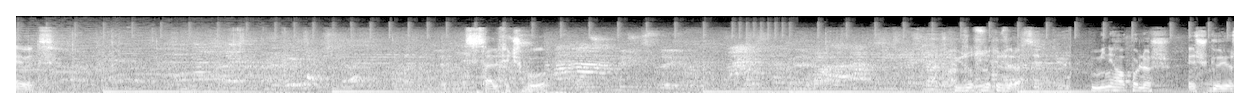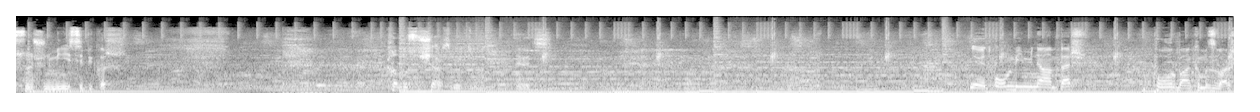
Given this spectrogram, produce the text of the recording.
Evet. Selfie çubuğu. 139 lira. Mini hoparlör. E, şu görüyorsunuz şunu mini speaker. Kablosuz şarj büyük. Evet. Evet 10.000 mAh power bankımız var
